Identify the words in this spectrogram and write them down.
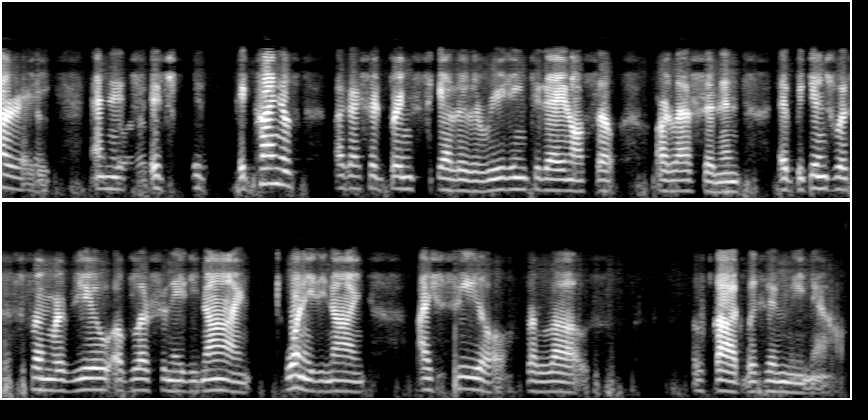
Alrighty. And it's it's it, it kind of like I said brings together the reading today and also our lesson and it begins with from review of lesson 89 189 I feel the love of God within me now.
